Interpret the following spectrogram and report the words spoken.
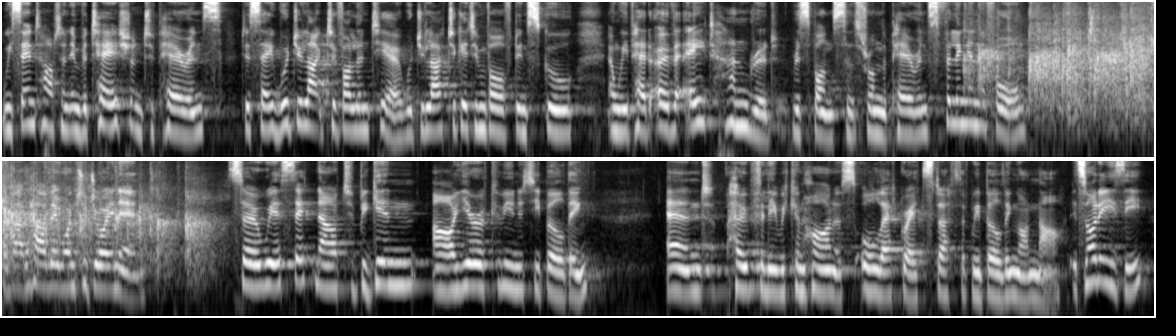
we sent out an invitation to parents to say, Would you like to volunteer? Would you like to get involved in school? And we've had over 800 responses from the parents filling in the form about how they want to join in. So we're set now to begin our year of community building, and hopefully we can harness all that great stuff that we're building on now. It's not easy,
